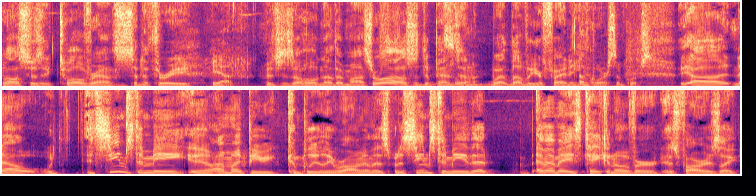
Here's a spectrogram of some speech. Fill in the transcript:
also, it's like 12 rounds instead of three, Yeah, which is a whole nother monster. Well, it also depends It's a lot. on what level you're fighting. of course, of course. Uh, now, it seems to me, you know, I might be completely wrong on this, but it seems to me that MMA has taken over as far as like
